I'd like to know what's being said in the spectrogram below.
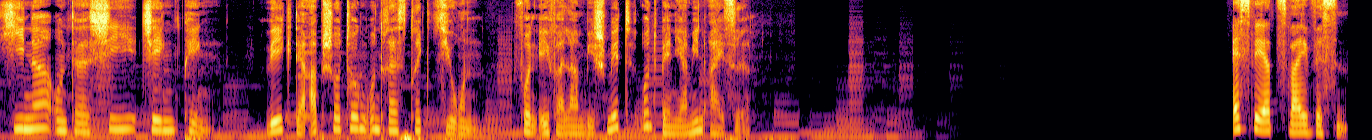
China unter Xi Jinping. Weg der Abschottung und Restriktion von Eva Lambi-Schmidt und Benjamin Eisel. SWR 2 Wissen.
